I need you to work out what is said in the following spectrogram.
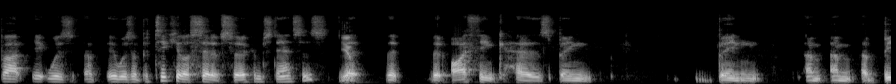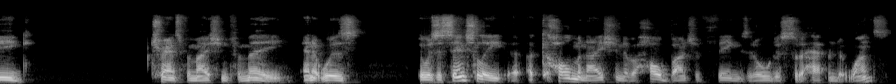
but it was a, it was a particular set of circumstances Yep. that, that that I think has been been a, a, a big transformation for me, and it was it was essentially a, a culmination of a whole bunch of things that all just sort of happened at once.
